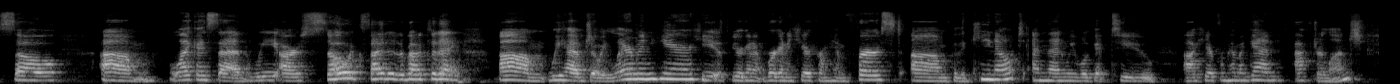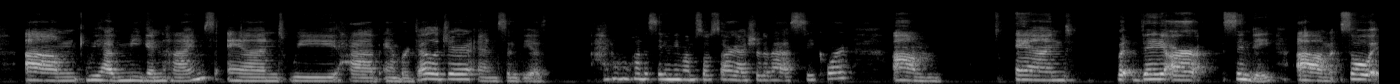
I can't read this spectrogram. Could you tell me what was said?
So um, like I said, we are so excited about today. Um, we have Joey Lehrman here. He is, you're gonna, we're gonna hear from him first um, for the keynote, and then we will get to uh, hear from him again after lunch. Um, we have Megan Himes, and we have Amber Dellinger and Cynthia. I don't know how to say your name. I'm so sorry. I should have asked Secord. Um, and but they are Cindy. Um, so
